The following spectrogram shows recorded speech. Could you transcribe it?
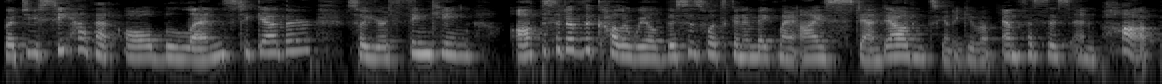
But do you see how that all blends together? So you're thinking opposite of the color wheel, this is what's gonna make my eyes stand out. and It's gonna give them emphasis and pop,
